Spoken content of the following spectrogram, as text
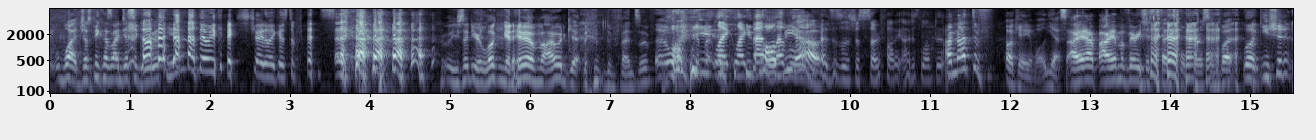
What? Just because I disagree with you? then we go. Straight away goes defense. well, you said you're looking at him. I would get defensive. Uh, what, you- but like, like that level me of out. defenses was just so funny. I just loved it. I'm not def- okay. Well, yes, I am. I am a very defensible person, but look, you shouldn't.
